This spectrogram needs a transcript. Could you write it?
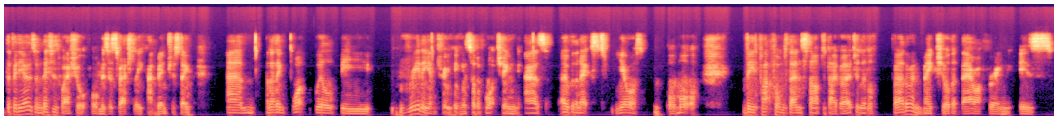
the videos? And this is where short form is especially kind of interesting. Um, and I think what will be really intriguing is sort of watching as over the next year or, or more, these platforms then start to diverge a little further and make sure that their offering is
